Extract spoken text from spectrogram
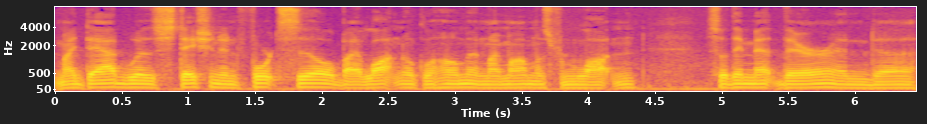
My dad was stationed in Fort Sill by Lawton, Oklahoma, and my mom was from Lawton, so they met there. And uh,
